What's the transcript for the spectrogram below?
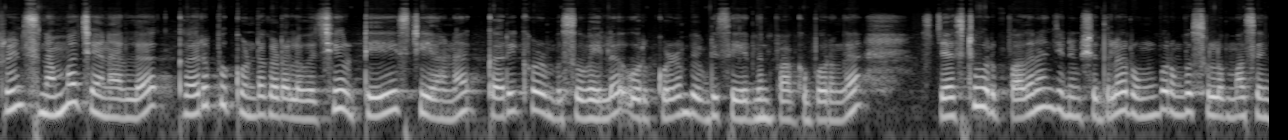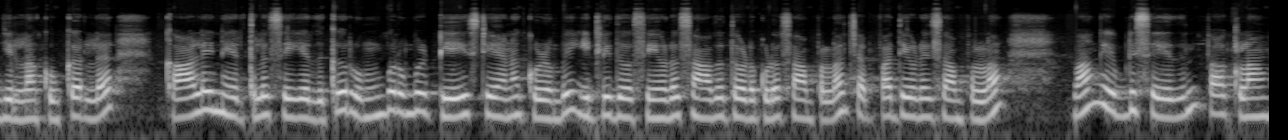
ஃப்ரெண்ட்ஸ் நம்ம சேனலில் கருப்பு கொண்டக்கடலை வச்சு ஒரு டேஸ்டியான கறி குழம்பு சுவையில் ஒரு குழம்பு எப்படி செய்யுதுன்னு பார்க்க போகிறோங்க ஜஸ்ட்டு ஒரு பதினஞ்சு நிமிஷத்தில் ரொம்ப ரொம்ப சுலபமாக செஞ்சிடலாம் குக்கரில் காலை நேரத்தில் செய்கிறதுக்கு ரொம்ப ரொம்ப டேஸ்டியான குழம்பு. இட்லி தோசையோட சாதத்தோட கூட சாப்பிட்லாம் சப்பாத்தியோட சாப்பிட்லாம். வாங்க எப்படி செய்யுதுன்னு பார்க்கலாம்.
